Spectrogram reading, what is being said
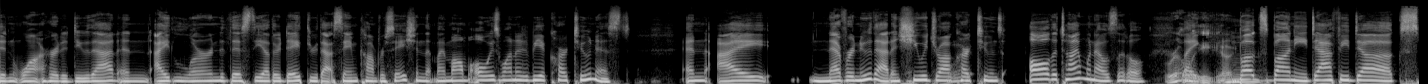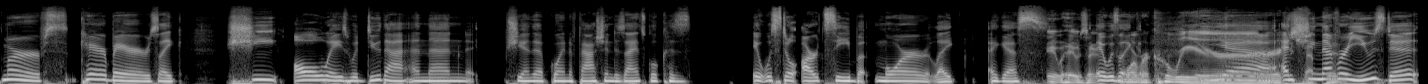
didn't want her to do that. And I learned this the other day through that same conversation that my mom always wanted to be a cartoonist, and I never knew that. And she would draw cartoons all the time when I was little really, like Yeah. Bugs Bunny, Daffy Duck, Smurfs, Care Bears. Like she always would do that, and then she ended up going to fashion design school because it was still artsy, but more like I guess. it, it was a, it was more like- of a career. yeah, and she never used it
